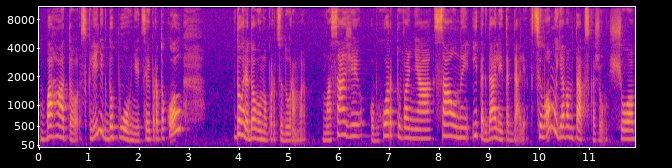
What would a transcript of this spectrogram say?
багато з клінік доповнюють цей протокол доглядовими процедурами. Масажі, обгортування, сауни і так далі. І так далі. В цілому я вам так скажу, що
